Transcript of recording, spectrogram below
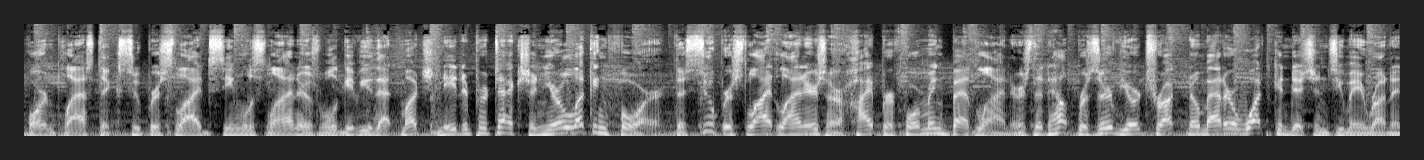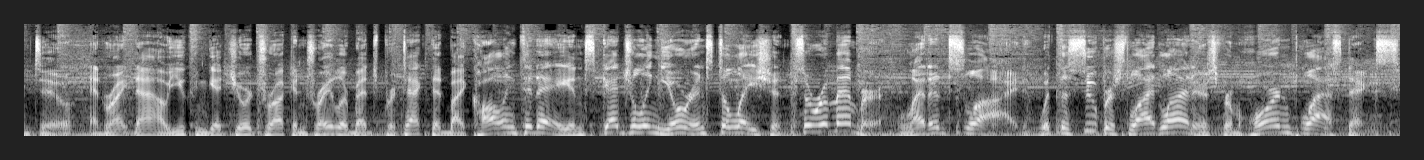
Horn Plastic Super Slide Seamless Liners will give you that much needed protection you're looking for. The Super Slide Liners are high performing bed liners that help preserve your truck no matter what conditions you may run into. And right now, you can get your truck and trailer beds protected by calling today and scheduling your installation. So remember, let it slide with the Super Slide Liners from Horn Plastics.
